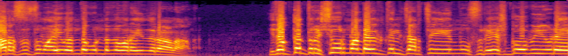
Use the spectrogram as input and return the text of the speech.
ആർ എസ് എസുമായി ബന്ധമുണ്ടെന്ന് പറയുന്ന ഒരാളാണ്. ഇതൊക്കെ തൃശ്ശൂർ മണ്ഡലത്തിൽ ചർച്ച ചെയ്യുന്നു. സുരേഷ് ഗോപിയുടെ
